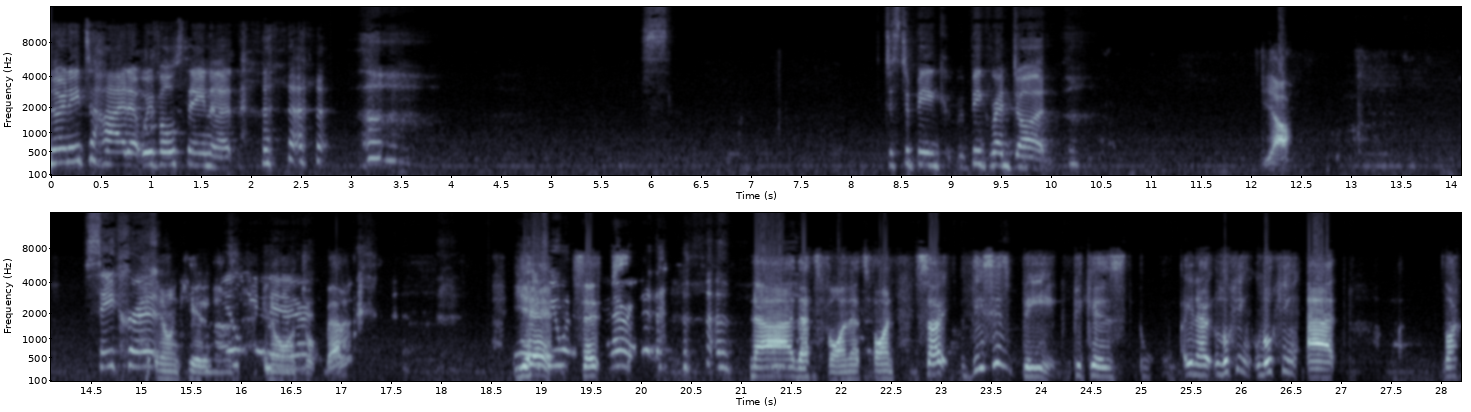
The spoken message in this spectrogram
No need to hide it. We've all seen it. Just a big, big red dot. Yeah. Secret. Anyone care to know? Anyone want to talk about it? Yeah. you So. Nah, that's fine. That's fine. So this is big because you know, looking looking at like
